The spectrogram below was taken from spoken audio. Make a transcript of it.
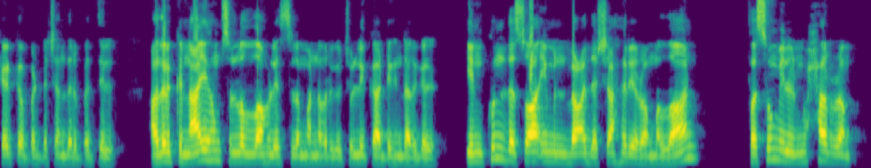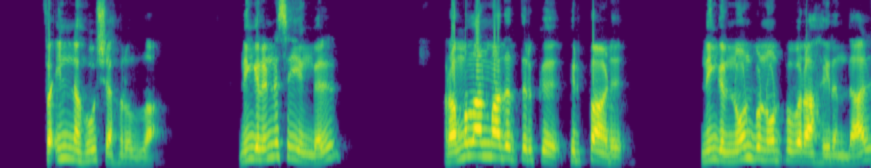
கேட்கப்பட்ட சந்தர்ப்பத்தில் அதற்கு நாயகம் சுல்லாஹ் அலிஸ்லாம் அன்னவர்கள் சொல்லி காட்டுகின்றார்கள் இன் குந்த சுவாயிமின் பாத ஷஹரி ரமலான் ஃபசுமில் முஹர்ரம் ஃபஇன்னஹு ஷஹருல்லா நீங்கள் என்ன செய்யுங்கள் ரமலான் மாதத்திற்கு பிற்பாடு நீங்கள் நோன்பு நோட்பவராக இருந்தால்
